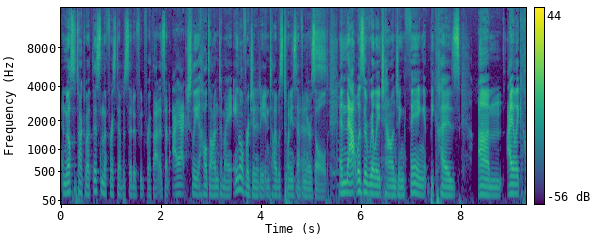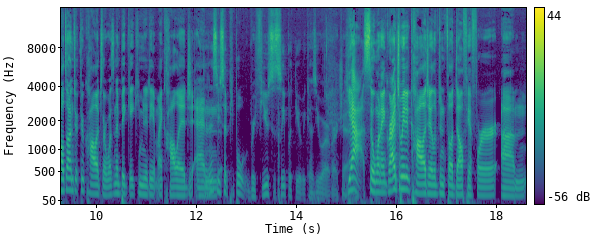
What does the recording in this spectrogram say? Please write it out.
and we also talked about this in the first episode of Food for Thought, is that I actually held on to my anal virginity until I was 27 years old, and that was a really challenging thing because. Um, I like held on to it through college. There wasn't a big gay community at my college, and Dennis, you said people refused to sleep with you because you were a virgin. yeah. So when I graduated college, I lived in Philadelphia for um,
